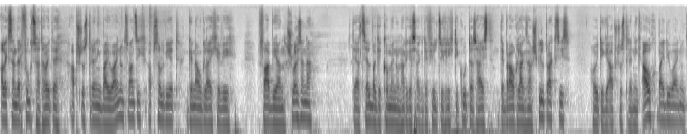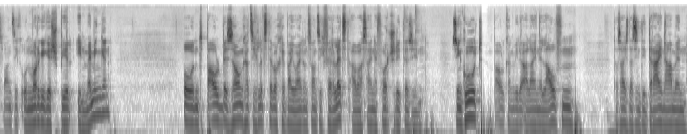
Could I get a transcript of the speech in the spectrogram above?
Alexander Fuchs hat heute Abschlusstraining bei U21 absolviert, genau gleiche wie Fabian Schleusener. Der hat selber gekommen und hat gesagt, der fühlt sich richtig gut. Das heißt, der braucht langsam Spielpraxis. Heutige Abschlusstraining auch bei die U21 und morgiges Spiel in Memmingen. Und Paul Besong hat sich letzte Woche bei U21 verletzt, aber seine Fortschritte sind, sind gut. Paul kann wieder alleine laufen. Das heißt, das sind die drei Namen,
